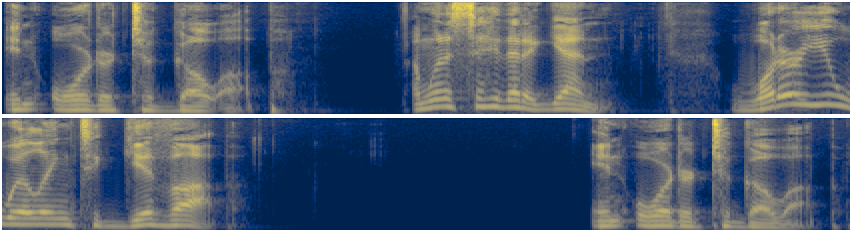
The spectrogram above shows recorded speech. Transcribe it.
in order to go up? I'm going to say that again. What are you willing to give up in order to go up?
